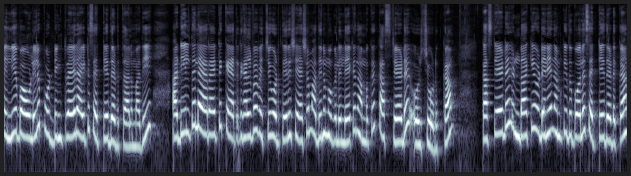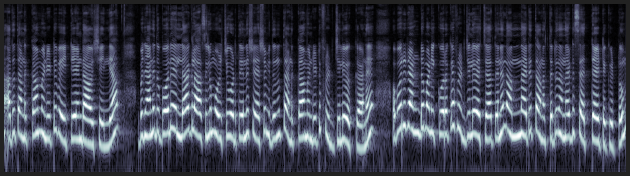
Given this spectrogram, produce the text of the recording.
വലിയ ബൗളിൽ പുഡിംഗ് ട്രേയിലായിട്ട് സെറ്റ് ചെയ്തെടുത്താലും മതി. അടിയിലത്തെ ലെയറായിട്ട് ക്യാരറ്റ് ഹൽവ വെച്ച് കൊടുത്തതിന് ശേഷം അതിന് മുകളിലേക്ക് നമുക്ക് കസ്റ്റേർഡ് ഒഴിച്ചു കൊടുക്കാം. കസ്റ്റേർഡ് ഉണ്ടാക്കിയ ഉടനെ നമുക്ക് ഇതുപോലെ സെറ്റ് ചെയ്തെടുക്കാം. അത് തണുക്കാൻ വേണ്ടിയിട്ട് വെയിറ്റ് ചെയ്യേണ്ട ആവശ്യമില്ല. അപ്പോൾ ഞാൻ ഇതുപോലെ എല്ലാ ഗ്ലാസ്സിലും ഒഴിച്ചു കൊടുത്തതിന് ശേഷം ഇതൊന്ന് തണുക്കാൻ വേണ്ടിയിട്ട് ഫ്രിഡ്ജിൽ വെക്കുകയാണ് അപ്പോൾ ഒരു രണ്ട് മണിക്കൂറൊക്കെ ഫ്രിഡ്ജിൽ വെച്ചാൽ തന്നെ നന്നായിട്ട് തണുത്തിട്ട് നന്നായിട്ട് സെറ്റായിട്ട് കിട്ടും.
